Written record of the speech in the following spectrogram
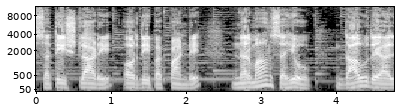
सतीश लाड़े और दीपक पांडे, निर्माण सहयोग, दाऊदयाल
